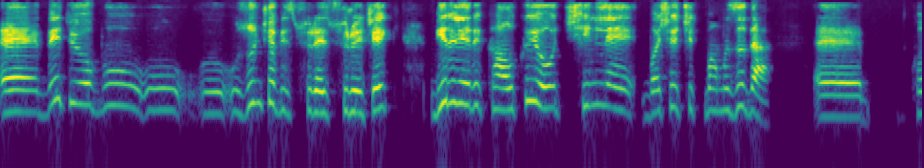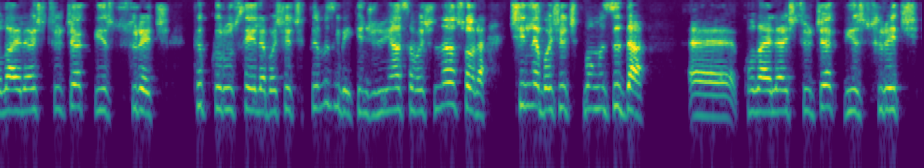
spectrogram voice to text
E, ve diyor bu u, uzunca bir süre sürecek. Birileri kalkıyor Çin'le başa çıkmamızı da e, kolaylaştıracak bir süreç. Tıpkı Rusya ile başa çıktığımız gibi İkinci Dünya Savaşı'ndan sonra Çin'le başa çıkmamızı da e, kolaylaştıracak bir süreç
